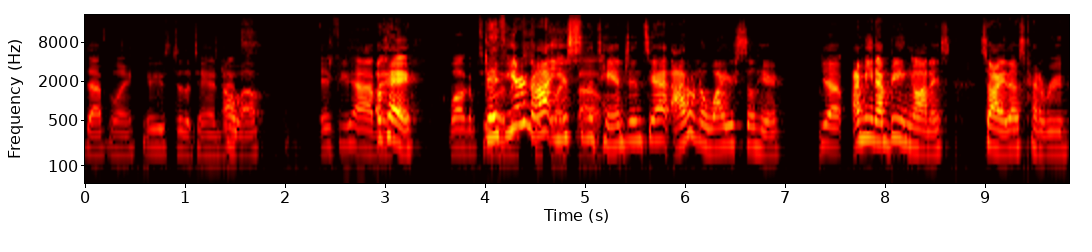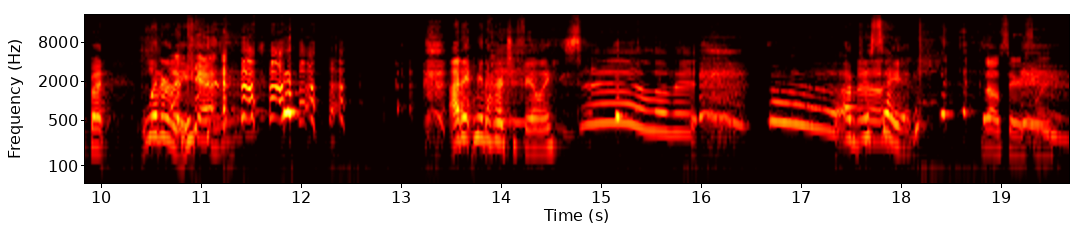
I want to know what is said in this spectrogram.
Definitely. You're used to the tangents. Oh well. If you have Okay. welcome to If you're not used to the tangents yet, I don't know why you're still here. Yep. I mean, I'm being honest. Sorry, that was kind of rude, but I literally, can't. I didn't mean to hurt your feelings. I love it. I'm just Uh, saying. No, seriously.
